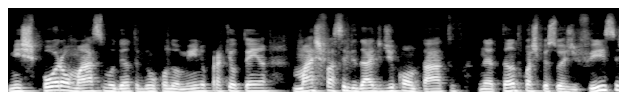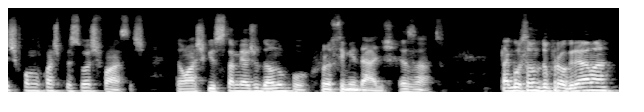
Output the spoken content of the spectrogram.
me, expor ao máximo dentro de um condomínio para que eu tenha mais facilidade de contato, né? tanto com as pessoas difíceis como com as pessoas fáceis. Então, acho que isso está me ajudando um pouco. Proximidade. Exato. Está gostando do programa?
